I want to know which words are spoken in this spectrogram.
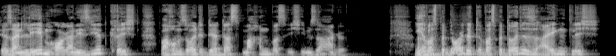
der sein Leben organisiert kriegt, warum sollte der das machen, was ich ihm sage? Also ja. was bedeutet, was bedeutet es eigentlich,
